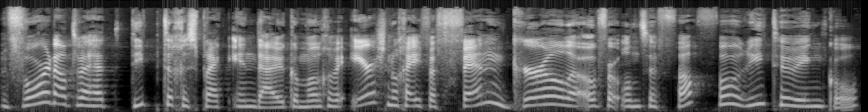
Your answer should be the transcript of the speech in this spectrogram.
Voordat we het dieptegesprek induiken, mogen we eerst nog even fangirlen over onze favoriete winkel.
